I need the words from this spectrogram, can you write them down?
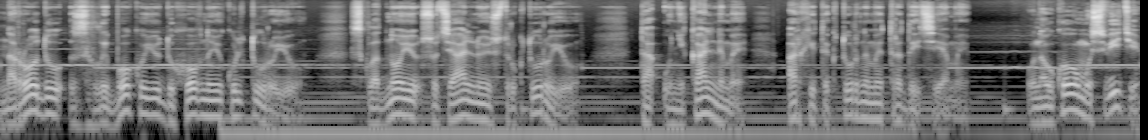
народу з глибокою духовною культурою, складною соціальною структурою та унікальними архітектурними традиціями. У науковому світі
